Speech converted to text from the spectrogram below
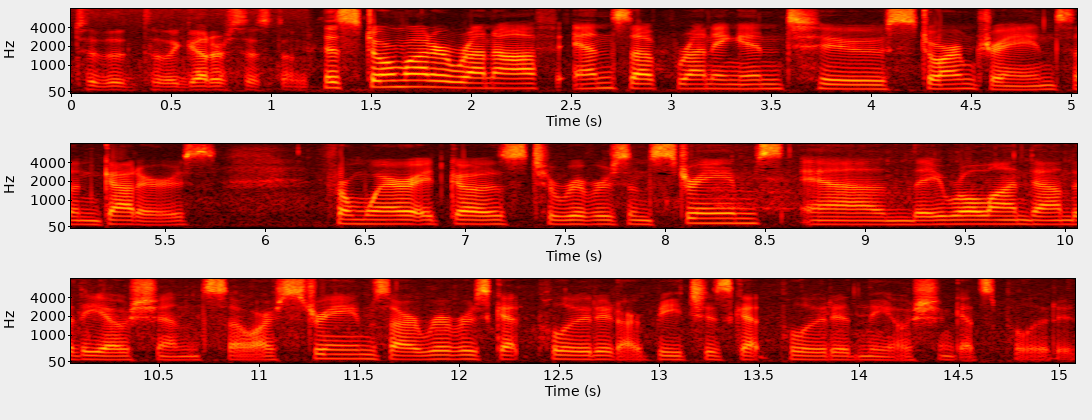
to the, to the gutter system. The stormwater runoff ends up running into storm drains and gutters from where it goes to rivers and streams and they roll on down to the ocean. So our streams, our rivers get polluted, our beaches get polluted, and the ocean gets polluted.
